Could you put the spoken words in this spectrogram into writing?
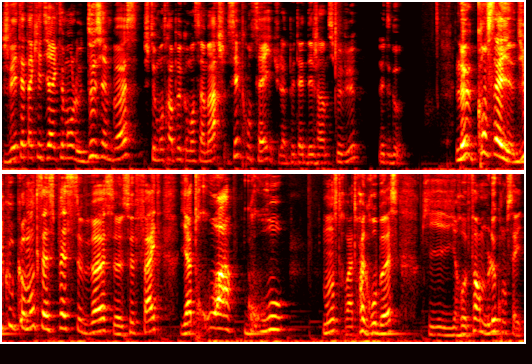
Je vais t'attaquer directement le deuxième boss. Je te montre un peu comment ça marche. C'est le conseil, tu l'as peut-être déjà un petit peu vu. Let's go. Le conseil, du coup, comment que ça se passe ce boss, euh, ce fight? Il y a trois gros monstres, trois gros boss qui reforment le conseil.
